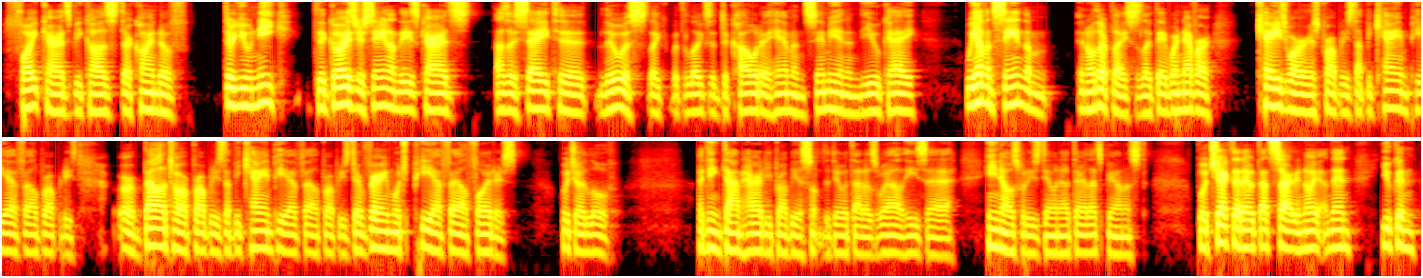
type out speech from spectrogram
fight cards because they're kind of they're unique. The guys you're seeing on these cards as I say to Lewis, like with the likes of Dakota, him and Simeon in the UK, we haven't seen them in other places. Like they were never Cage Warriors properties that became PFL properties or Bellator properties that became PFL properties. They're very much PFL fighters, which I love. I think Dan Hardy probably has something to do with that as well. He's uh he knows what he's doing out there, let's be honest. But check that out, that's Saturday night, and then you can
